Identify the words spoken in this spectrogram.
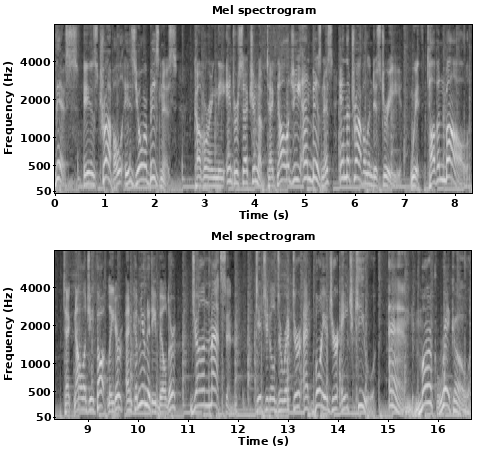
this is Travel is Your Business, covering the intersection of technology and business in the travel industry with Pavan Bahl, technology thought leader and community builder, John Matson, digital director at Voyager HQ, and Marc Raco,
